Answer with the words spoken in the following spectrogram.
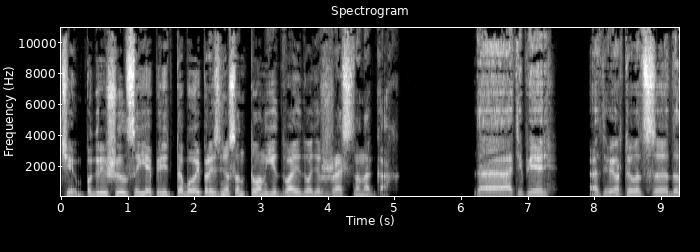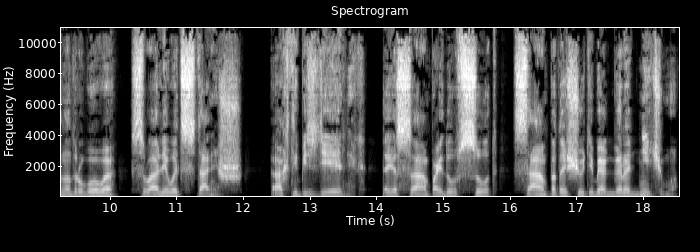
Чем погрешился я перед тобой, произнес Антон, едва-едва держась на ногах. Да, а теперь отвертываться да на другого сваливать станешь. Ах ты, бездельник! Да я сам пойду в суд, сам потащу тебя к городничему.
